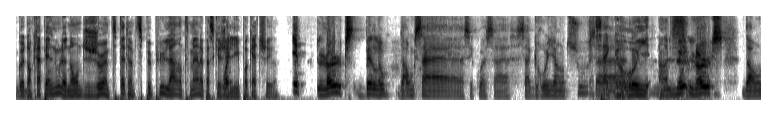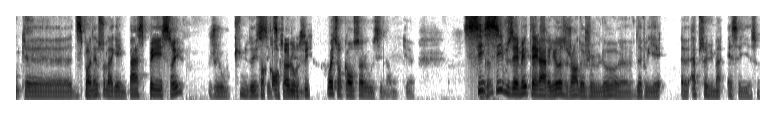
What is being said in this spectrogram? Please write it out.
Good. Donc rappelle-nous le nom du jeu peut-être un petit peu plus lentement là, parce que je ne l'ai pas catché. Là. It lurks below. Donc ça c'est quoi? Ça, ça grouille en dessous. Ça, grouille en dessous. Lurks, donc euh, disponible sur la Game Pass PC. J'ai aucune idée si c'est Sur console aussi. Oui, sur console aussi. Donc. Euh, si, si, vous aimez Terraria, ce genre de jeu-là, euh, vous devriez euh, absolument essayer ça.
